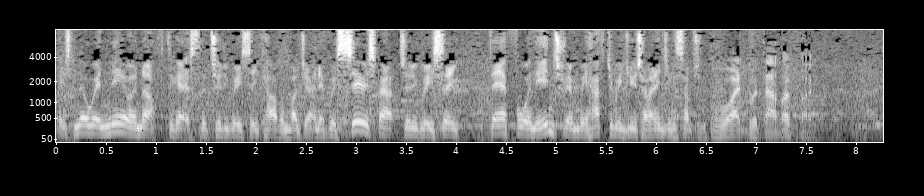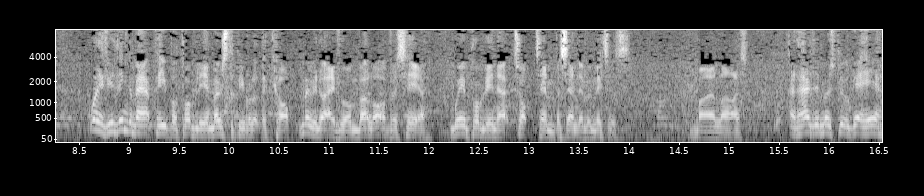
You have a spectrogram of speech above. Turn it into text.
it's nowhere near enough to get us to the 2 degrees C carbon budget. And if we're serious about 2 degrees C, therefore in the interim we have to reduce our energy consumption. What would that look like? Well, if you think about people, probably most of the people at the COP, maybe not everyone, but a lot of us here, we're probably in that top 10% of emitters, by and large. And how did most people get here?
